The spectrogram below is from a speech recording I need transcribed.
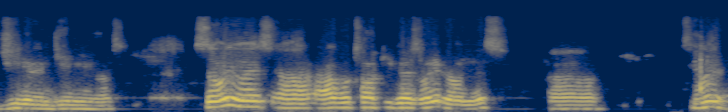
G9 gaming mouse. So anyways, uh, I will talk to you guys later on this. Uh, see you later.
